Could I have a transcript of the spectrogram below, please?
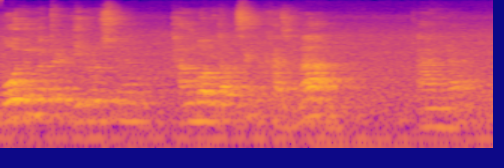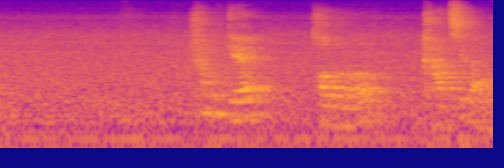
모든 것들을 이룰 수 있는 방법이라고 생각하지만 거예요. 함께 더불어 같이 가는 것.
